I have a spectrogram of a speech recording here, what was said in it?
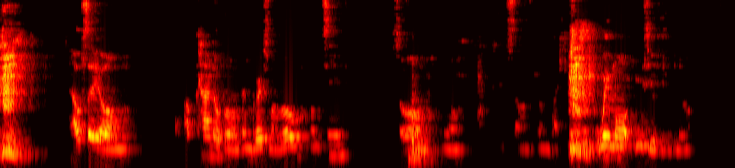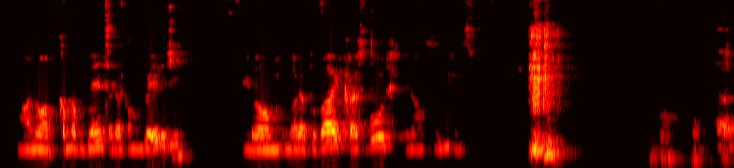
I would say um, I've kind of um, embraced my role on the team, so um, you know, it's um, become like way more easier for me. You know, I know I'm coming off the bench. I gotta come with great energy. Know, um, you know, I gotta provide, crash board. You know, play defense. Uh,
